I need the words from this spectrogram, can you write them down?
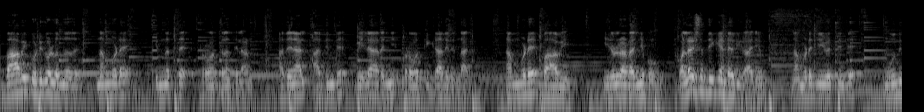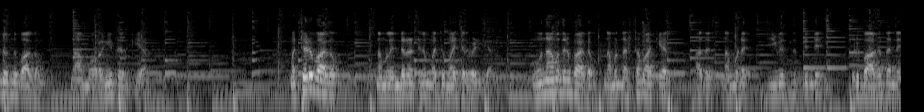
ഭാവി കുടികൊള്ളുന്നത് നമ്മുടെ ഇന്നത്തെ പ്രവർത്തനത്തിലാണ്. അതിനാൽ അതിന്റെ വില അറിഞ്ഞ് പ്രവർത്തിക്കാതിരുന്നാൽ നമ്മുടെ ഭാവി ഇരുളടഞ്ഞു പോകും. വളരെ ശ്രദ്ധിക്കേണ്ട ഒരു കാര്യം നമ്മുടെ ജീവിതത്തിന്റെ മൂന്നിലൊന്ന് ഭാഗം നാം ഉറങ്ങി തീർക്കുകയാണ് മറ്റൊരു ഭാഗം നമ്മൾ ഇന്റർനെറ്റിനും മറ്റുമായി ചെലവഴിക്കുകയാണ് മൂന്നാമതൊരു ഭാഗം നമ്മൾ നഷ്ടമാക്കിയാൽ അത് നമ്മുടെ ജീവിതത്തിന്റെ ഒരു ഭാഗം തന്നെ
